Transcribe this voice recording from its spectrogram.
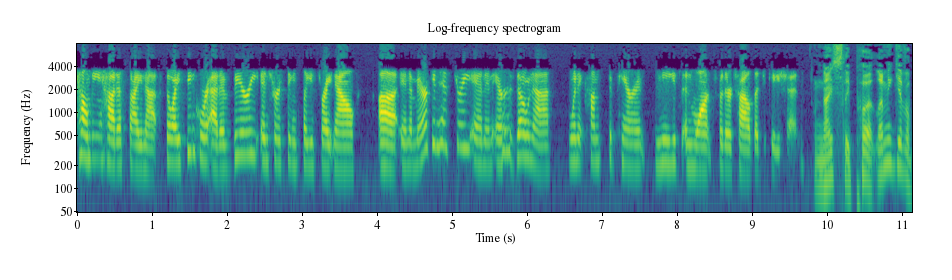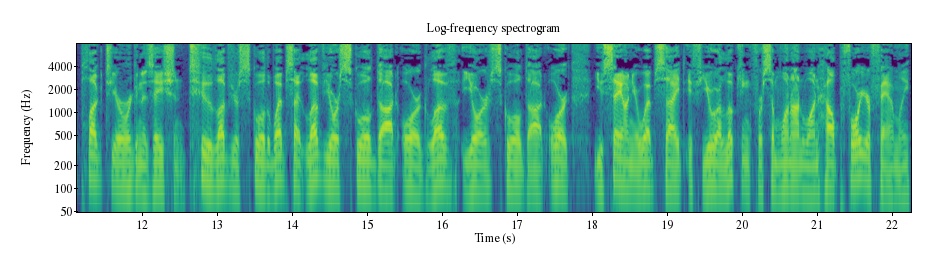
Tell me how to sign up. So I think we're at a very interesting place right now uh, in American history and in Arizona when it comes to parents' needs and wants for their child's education. Nicely put. Let me give a plug to your organization, too. Love Your School. The website, loveyourschool.org. Loveyourschool.org. You say on your website, if you are looking for some one on one help for your family,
